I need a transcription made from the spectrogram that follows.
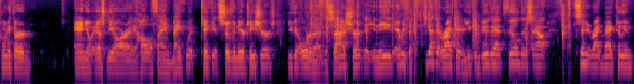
23rd annual SDRA Hall of Fame banquet tickets, souvenir T-shirts. You can order that. The size shirt that you need, everything. He's got that right there. You can do that. Fill this out. Send it right back to him.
